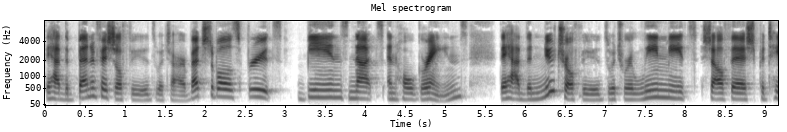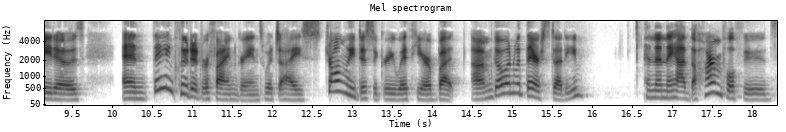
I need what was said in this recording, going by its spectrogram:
They had the beneficial foods, which are vegetables, fruits, beans, nuts, and whole grains. They had the neutral foods, which were lean meats, shellfish, potatoes, and they included refined grains, which I strongly disagree with here, but I'm going with their study. And then they had the harmful foods,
